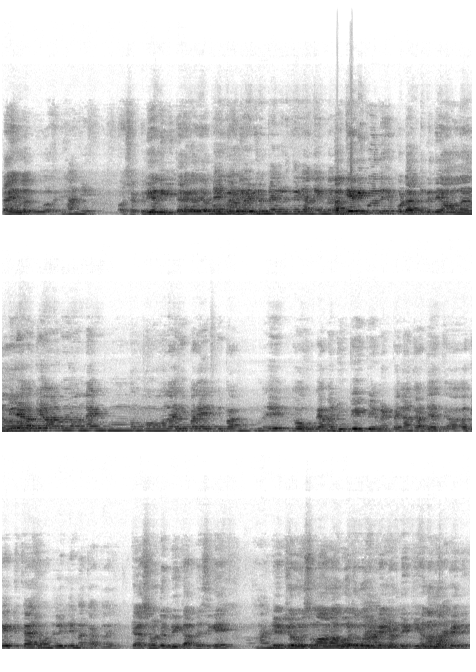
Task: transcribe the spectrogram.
ਟਾਈਮ ਲੱਗੂਗਾ ਹਜੇ ਹਾਂਜੀ। ਅੱਛਾ ਕਲੀਅਰ ਨਹੀਂ ਕੀਤਾ ਹੈਗਾ ਜੇ ਆਪਾਂ ਨਹੀਂ ਨੂੰ ਕੋਈ ਮਿਲਣੇ ਕਿਵੇਂ। ਮਿਲਣਗੇ ਜਾਂ ਨਹੀਂ ਮਿਲਣਗੇ ਅੱਗੇ ਵੀ ਕੋਈ ਤੁਸੀਂ ਪ੍ਰੋਡਕਟ ਕਿਤੇ ਮੇਰੇ ਆਨਲਾਈਨ ਅੱਗੇ ਆਨਲਾਈਨ ਮੰਗਵਾਉਂਦਾ ਸੀ ਪਰ ਇਹ ਕਿ ਪ- ਇਹ ਉਹ ਹੋ ਗਿਆ ਮੈਂ ਯੂਕੇ ਪੇਮੈਂਟ ਪਹਿਲਾਂ ਕਰਦੇ ਅੱਗੇ ਕੈਸ਼ ਔਨ ਡਿਲੀਵਰੀ ਮੈਂ ਕਰਦਾ ਸੀ। ਕੈਸ਼ ਔਨ ਡਿਲੀਵਰੀ ਕਰਦੇ ਸੀਗੇ। ਹਾਂਜੀ। ਵੀ ਜਦੋਂ ਵੀ ਸਮਾਨ ਆਊਗਾ ਚਲੋ ਇਹ ਹਾਂਜੀ। ਪੇਮੈਂਟ ਦੇਤੀ ਹੈ ਨਾ ਮੌਕੇ ਤੇ।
